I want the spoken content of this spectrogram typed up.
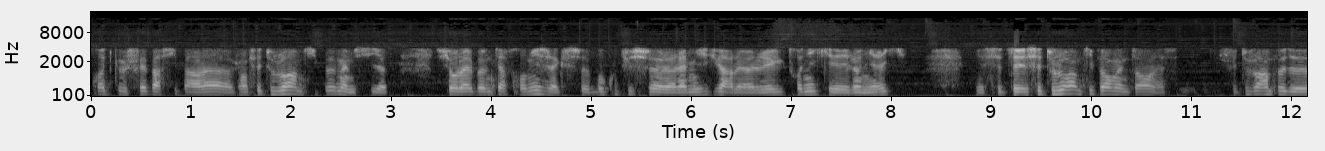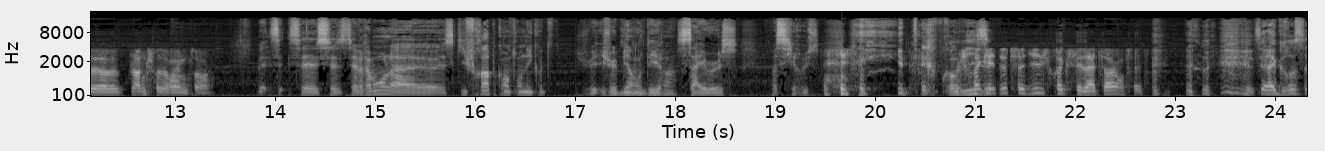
prods que je fais par-ci par-là. J'en fais toujours un petit peu, même si euh, sur l'album Terre Promise, j'axe beaucoup plus euh, la musique vers le- l'électronique et l'onirique. C'est toujours un petit peu en même temps. Là. Je fais toujours un peu de plein de choses en même temps. C'est- vraiment la, ce qui frappe quand on écoute, je vais, je vais bien le dire, hein, Cyrus, Cyrus, Terre Je Promise. crois que les deux se disent, je crois que c'est latin en fait. C'est la grosse,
